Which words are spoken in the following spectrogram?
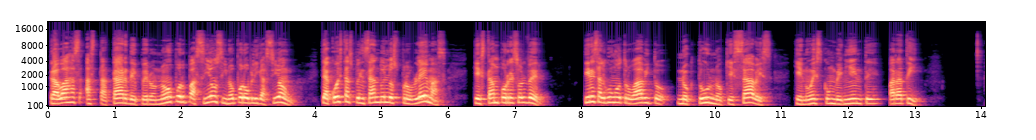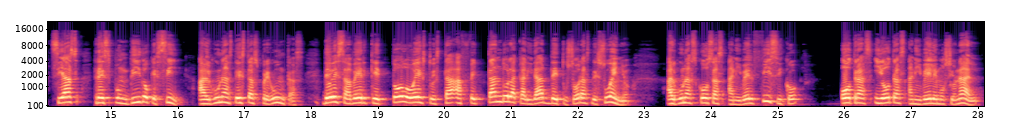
Trabajas hasta tarde, pero no por pasión, sino por obligación. Te acuestas pensando en los problemas que están por resolver. ¿Tienes algún otro hábito nocturno que sabes que no es conveniente para ti? Si has respondido que sí a algunas de estas preguntas, debes saber que todo esto está afectando la calidad de tus horas de sueño, algunas cosas a nivel físico, otras y otras a nivel emocional.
